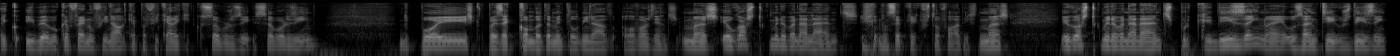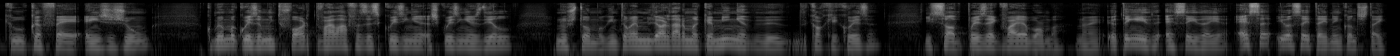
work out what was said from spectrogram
e, e bebo o café no final, que é para ficar aqui com o saborzi- saborzinho. Depois, que depois é completamente eliminado a lavar os dentes. Mas eu gosto de comer a banana antes. Eu não sei porque é que estou a falar disto, mas eu gosto de comer a banana antes porque dizem, não é? Os antigos dizem que o café em jejum, comer uma coisa muito forte, vai lá fazer as coisinhas, as coisinhas dele no estômago. Então é melhor dar uma caminha de, de qualquer coisa e só depois é que vai a bomba, não é? Eu tenho essa ideia, essa eu aceitei, nem contestei.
